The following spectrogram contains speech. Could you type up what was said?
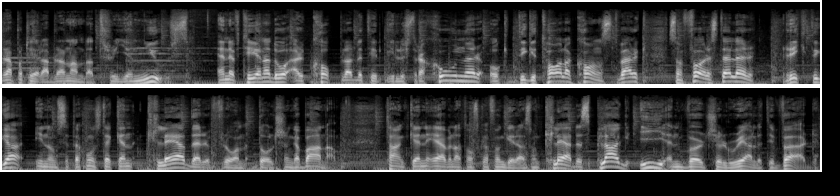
rapporterar bland annat Trio News. nft då är kopplade till illustrationer och digitala konstverk som föreställer riktiga, inom citationstecken, kläder från Dolce Gabbana. Tanken är även att de ska fungera som klädesplagg i en virtual reality-värld.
